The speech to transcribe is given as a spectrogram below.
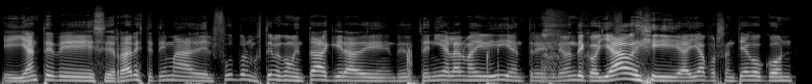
Y antes de cerrar este tema del fútbol, usted me comentaba que era de, tenía el alma dividida entre el León de Collado y allá por Santiago con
